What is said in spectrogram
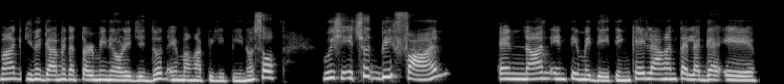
mga ginagamit na terminology doon ay mga Pilipino. So, which it should be fun and non-intimidating. Kailangan talaga eh,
